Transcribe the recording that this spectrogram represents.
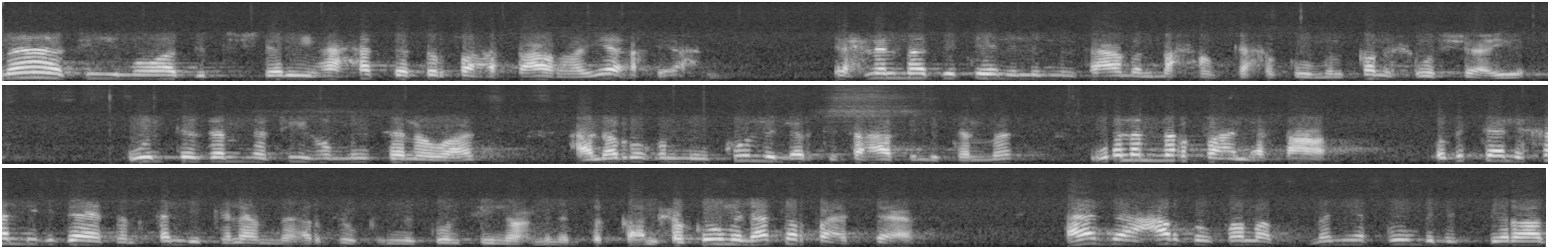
ما في مواد بتشتريها حتى ترفع أسعارها يا أخي أحمد. إحنا المادتين اللي بنتعامل معهم كحكومة القمح والشعير والتزمنا فيهم من سنوات على الرغم من كل الارتفاعات اللي تمت ولم نرفع الأسعار. وبالتالي خلي بداية خلي كلامنا أرجوك أنه يكون في نوع من الدقة. الحكومة لا ترفع السعر. هذا عرض وطلب من يقوم بالاستيراد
